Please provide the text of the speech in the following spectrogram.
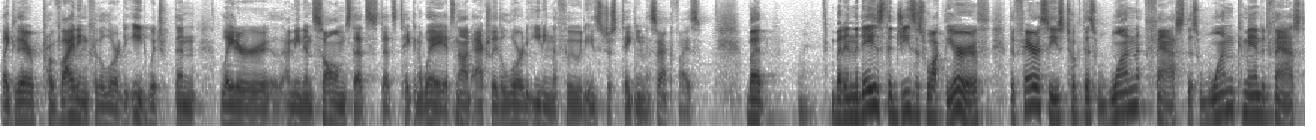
like they're providing for the Lord to eat, which then later, I mean, in Psalms, that's, that's taken away. It's not actually the Lord eating the food, he's just taking the sacrifice. But but in the days that Jesus walked the earth, the Pharisees took this one fast, this one commanded fast,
